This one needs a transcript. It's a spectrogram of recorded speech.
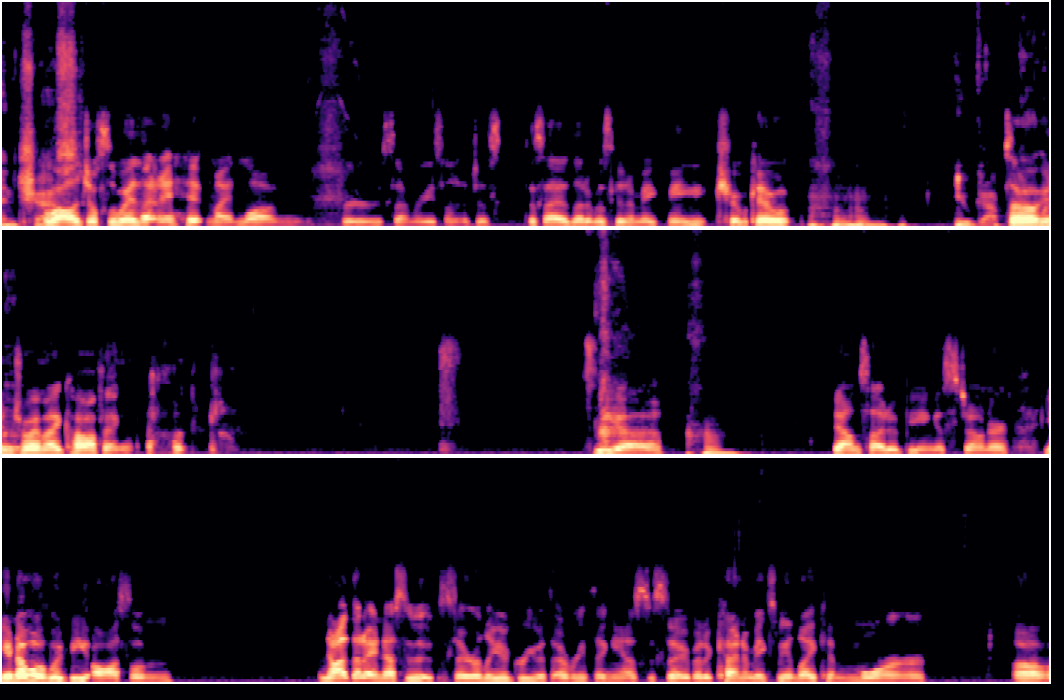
and chest. Well, just the way that it hit my lung, for some reason, it just decided that it was going to make me choke out. you got So blowed up. enjoy my coughing. it's the uh, downside of being a stoner. You know what would be awesome? Not that I necessarily agree with everything he has to say, but it kind of makes me like him more uh,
